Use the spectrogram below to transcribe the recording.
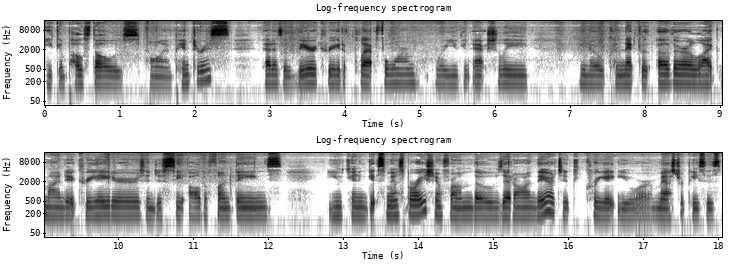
You can post those on Pinterest. That is a very creative platform where you can actually you know, connect with other like minded creators and just see all the fun things. You can get some inspiration from those that are on there to create your masterpieces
